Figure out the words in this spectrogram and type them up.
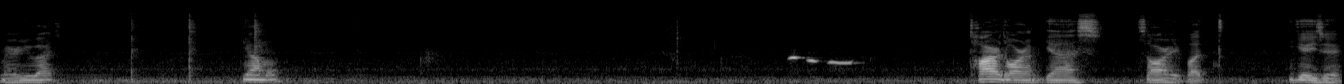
marry you guys? Ti amo. Tired RM, yes. Sorry, but 이게 이제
